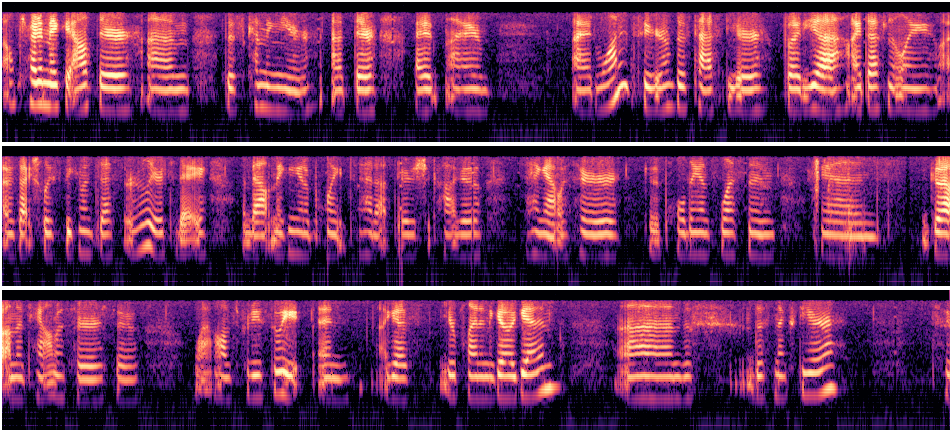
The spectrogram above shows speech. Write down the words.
I'll try to make it out there um this coming year out there. I I I had wanted to this past year, but yeah, I definitely I was actually speaking with Jess earlier today about making it a point to head out there to Chicago, to hang out with her, get a pole dance lesson and go out on the town with her. So wow, it's pretty sweet. And I guess you're planning to go again um this this next year to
